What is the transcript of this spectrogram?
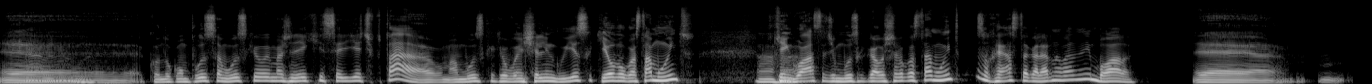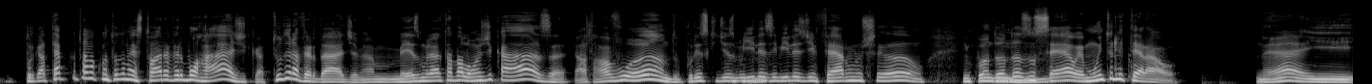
É... Quando eu compus essa música, eu imaginei que seria, tipo, tá, uma música que eu vou encher linguiça, que eu vou gostar muito. Uhum. Quem gosta de música gaúcha vai gostar muito, mas o resto da galera não vai nem bola. É... Porque até porque eu tava contando uma história verborrágica, tudo era verdade. A minha, minha ex-mulher tava longe de casa, ela tava voando, por isso que diz uhum. milhas e milhas de inferno no chão, enquanto andas uhum. no céu, é muito literal. Né? E,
